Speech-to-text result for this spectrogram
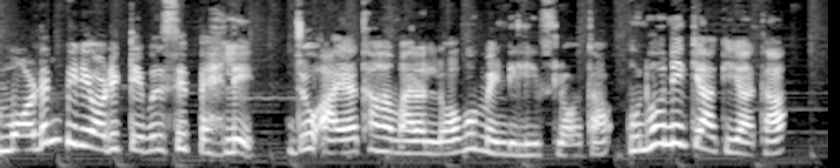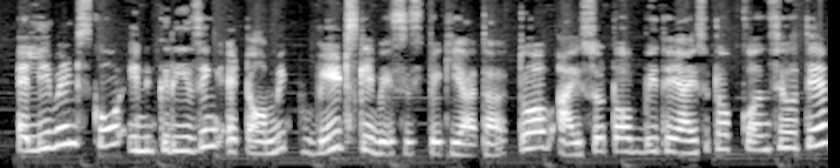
modern periodic table से पहले जो आया था हमारा लॉ वो मेंडिलीव्स लॉ था। उन्होंने क्या किया था? एलिमेंट्स को इंक्रीजिंग एटॉमिक वेट्स के बेसिस पे किया था। तो अब आइसोटॉप भी थे। आइसोटॉप कौन से होते हैं?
